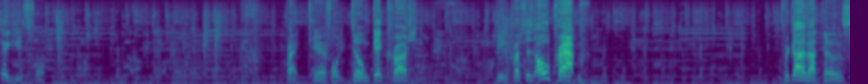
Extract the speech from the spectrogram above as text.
They're useful. Alright, careful. Don't get crushed. Being crushed is- Oh, crap! Forgot about those.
